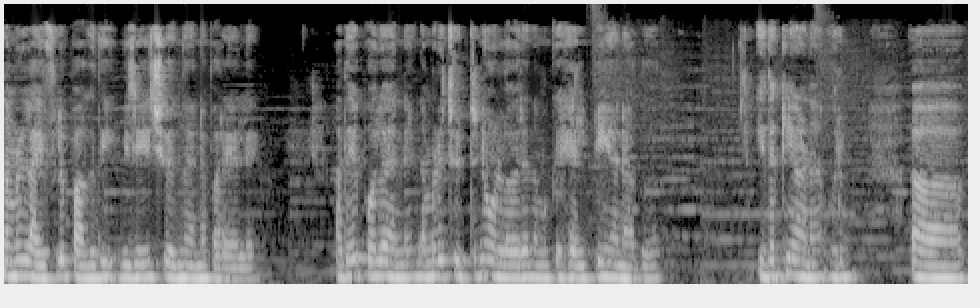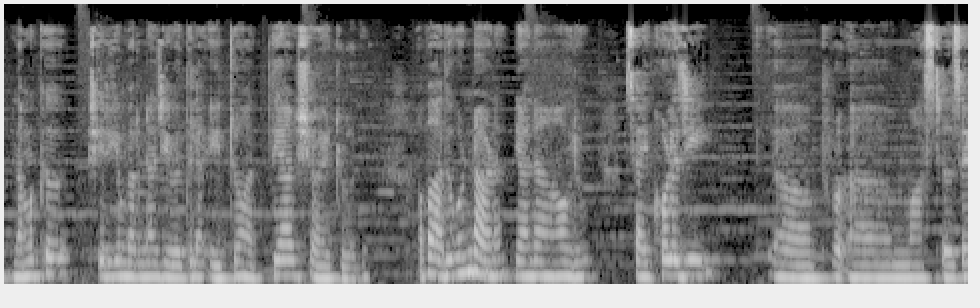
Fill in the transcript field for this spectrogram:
നമ്മൾ ലൈഫിൽ പകുതി വിജയിച്ചു എന്ന് തന്നെ പറയാല്ലേ അതേപോലെ തന്നെ നമ്മുടെ ചുറ്റിനുമുള്ളവരെ നമുക്ക് ഹെൽപ്പ് ചെയ്യാനാകുക. ഇതൊക്കെയാണ് ഒരു നമുക്ക് ശരിക്കും പറഞ്ഞാൽ ജീവിതത്തിൽ ഏറ്റവും അത്യാവശ്യമായിട്ടുള്ളത്. അപ്പോൾ അതുകൊണ്ടാണ് ഞാൻ ആ ഒരു സൈക്കോളജി മാസ്റ്റേഴ്സ്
